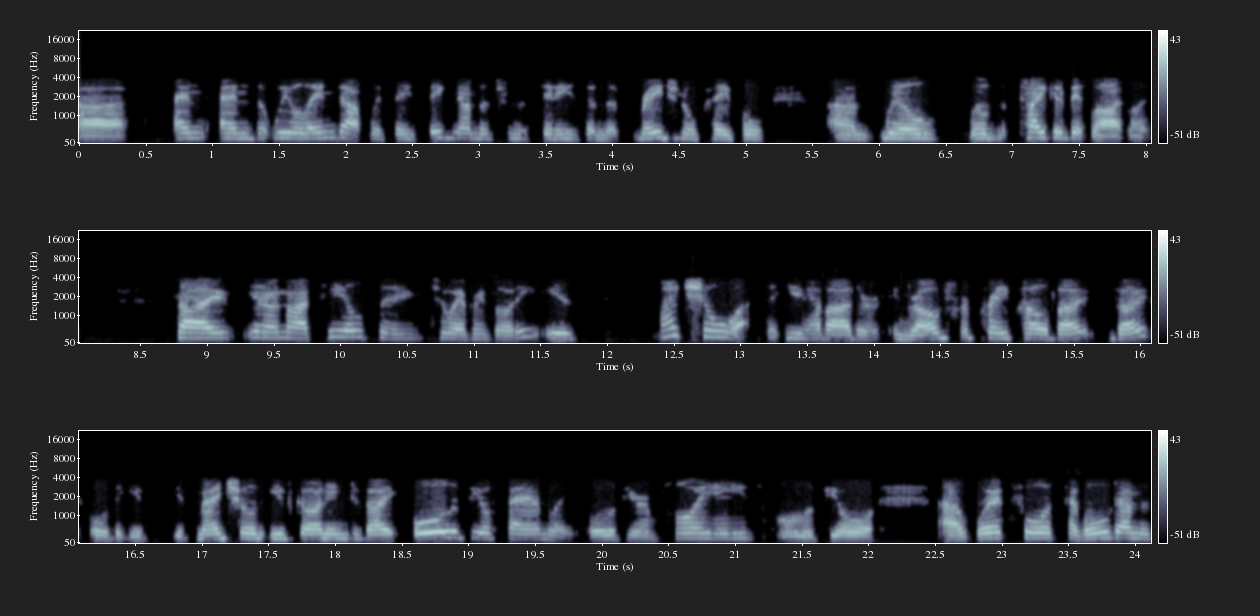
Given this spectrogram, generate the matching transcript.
uh, and and that we will end up with these big numbers from the cities, and that regional people um, will will take it a bit lightly. So, you know, my appeal to to everybody is make sure that you have either enrolled for a pre-poll vote, vote or that you've, you've made sure that you've gone in to vote. All of your family, all of your employees, all of your uh, workforce have all done the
